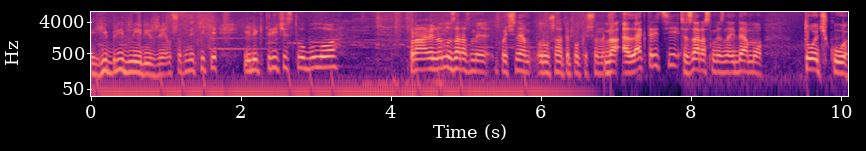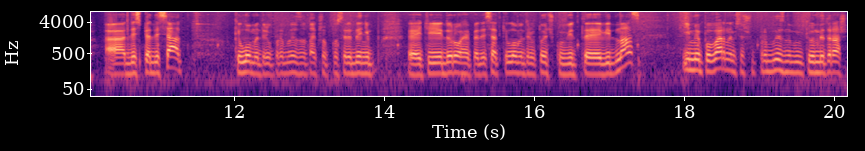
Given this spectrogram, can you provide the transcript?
гібридний режим, щоб не тільки електричество було. Правильно, ну зараз ми почнемо рушати поки що на електриці. Це зараз ми знайдемо точку е, десь 50 кілометрів приблизно так, щоб посередині е, тієї дороги 50 кілометрів точку від, е, від нас. І ми повернемося, щоб приблизно був кілометраж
